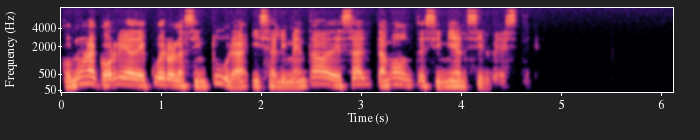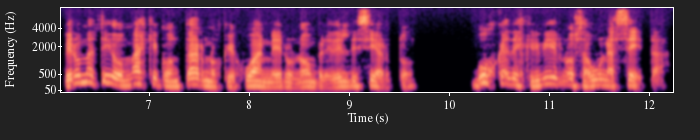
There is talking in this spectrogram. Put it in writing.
con una correa de cuero a la cintura y se alimentaba de saltamontes y miel silvestre. Pero Mateo, más que contarnos que Juan era un hombre del desierto, busca describirnos a una zeta,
